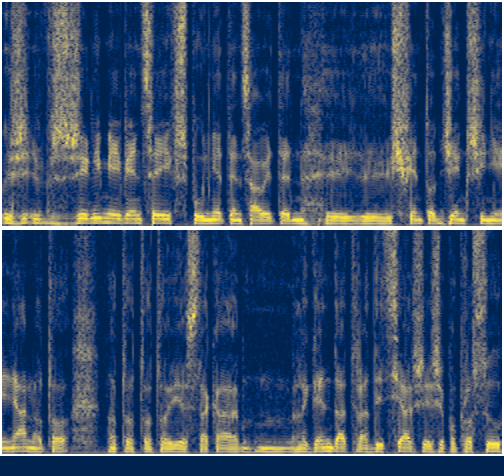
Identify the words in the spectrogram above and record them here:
ży- żyli mniej więcej wspólnie ten cały ten y, święto dziękczynienia, no to, no to, to, to jest taka mm, legenda, tradycja, że, że po prostu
